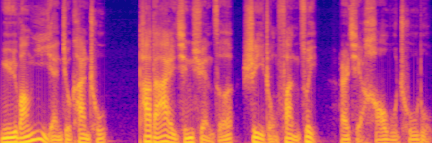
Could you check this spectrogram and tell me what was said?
女王一眼就看出他的爱情选择是一种犯罪，而且毫无出路。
